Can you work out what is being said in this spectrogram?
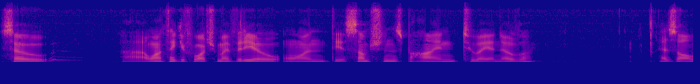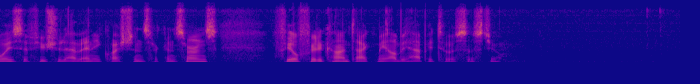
So uh, I want to thank you for watching my video on the assumptions behind two-way ANOVA. As always, if you should have any questions or concerns, feel free to contact me. I'll be happy to assist you.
